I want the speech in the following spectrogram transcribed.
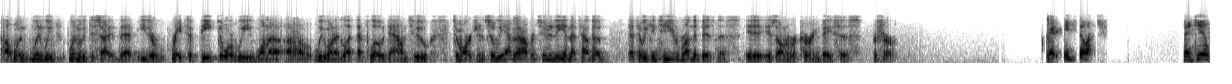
uh, when we've decided that either rates have peaked or we want to let that flow down to to margin. So we have that opportunity, and that's how we continue to run the business, is on a recurring basis, for sure. Great. Thank you so much. Thank you.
